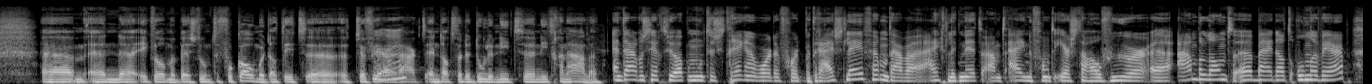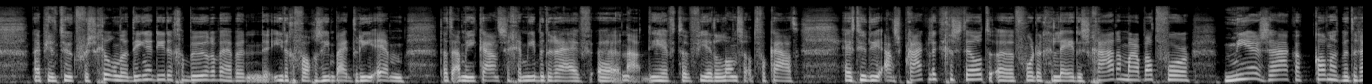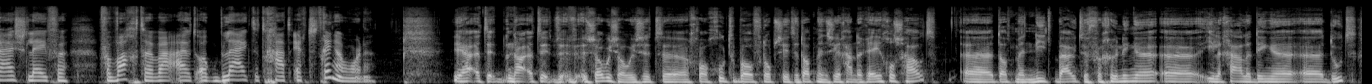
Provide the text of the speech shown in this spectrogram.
Um, en uh, ik wil mijn best doen om te voorkomen dat dit uh, te ver mm -hmm. raakt en dat we de doelen niet, uh, niet gaan halen. En daarom zegt u ook, we moeten strenger worden voor het bedrijfsleven. Want daar we eigenlijk net aan het einde van het eerste half uur aanbeland bij dat onderwerp. Dan heb je natuurlijk verschillende dingen die er gebeuren. We hebben in ieder geval gezien bij 3M, dat Amerikaanse chemiebedrijf, nou, die heeft via de landsadvocaat, heeft u die aansprakelijk gesteld voor de geleden schade. Maar wat voor meer zaken kan het bedrijfsleven verwachten waaruit ook blijkt het gaat echt strenger worden. Ja, het, nou, sowieso is het uh, gewoon goed te bovenop zitten dat men zich aan de regels houdt. Uh, dat men niet buiten vergunningen uh, illegale dingen doet.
